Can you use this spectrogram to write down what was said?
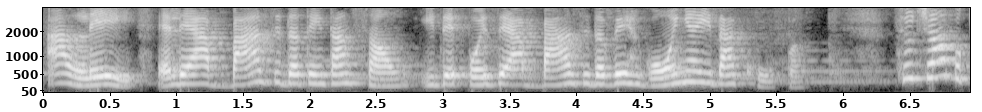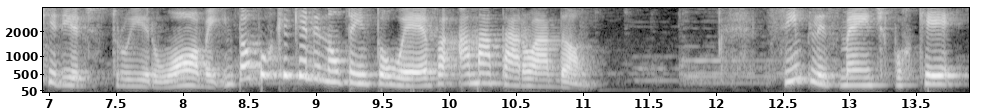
A lei, ela é a base da tentação e depois é a base da vergonha e da culpa. Se o diabo queria destruir o homem, então por que, que ele não tentou Eva a matar o Adão? Simplesmente porque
